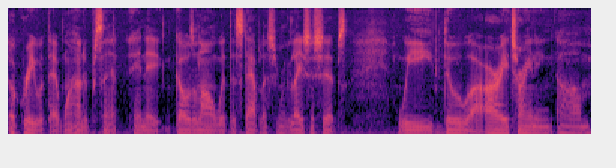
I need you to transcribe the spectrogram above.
agree with that 100%. And it goes along with establishing relationships. We do our RA training um,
